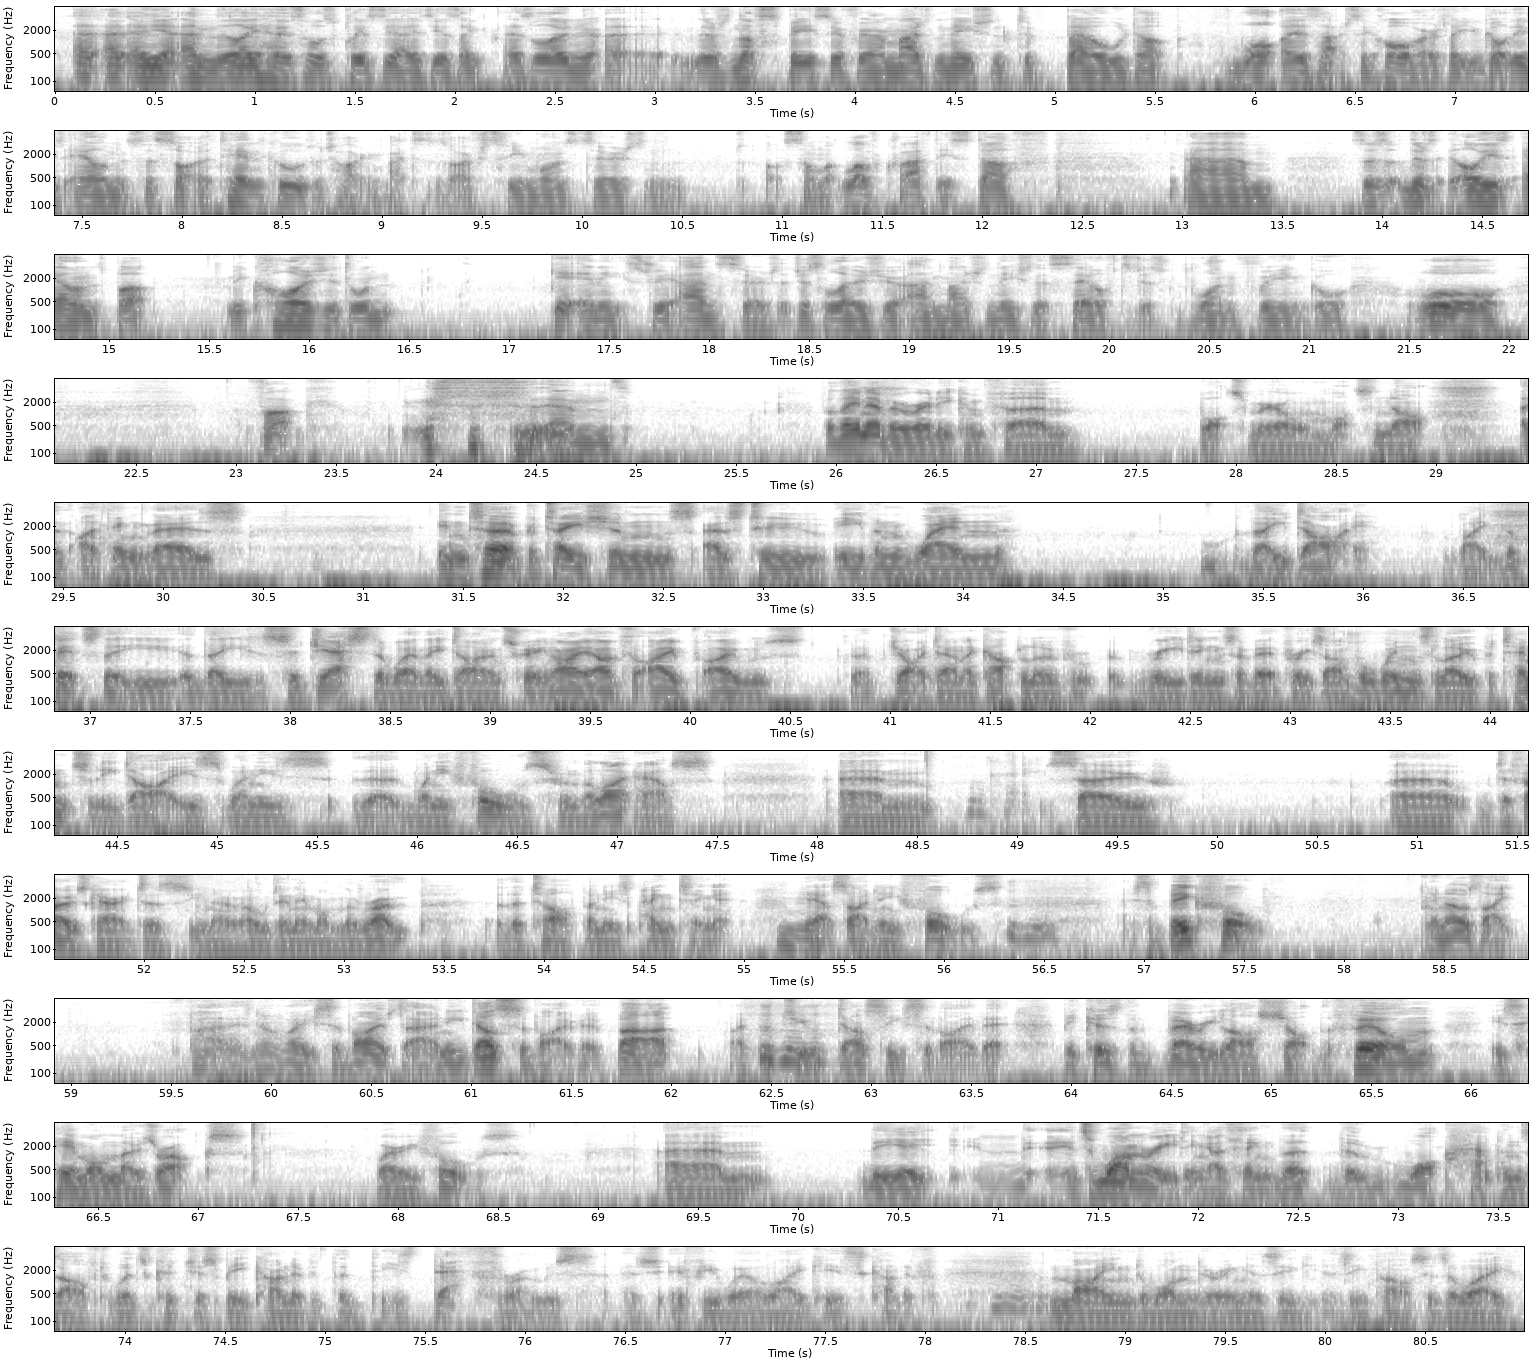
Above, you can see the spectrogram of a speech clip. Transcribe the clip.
And, and, yeah, and the lighthouse always plays the idea is like as allowing uh, there's enough space there for your imagination to build up what is actually horror. Like you've got these elements of sort of tentacles, we're talking back to the sort of sea monsters and somewhat Lovecrafty stuff. Um, so there's, there's all these elements, but because you don't get any straight answers, it just allows your imagination itself to just run free and go, whoa, fuck, and but they never really confirm what's real and what's not. I, I think there's interpretations as to even when they die, like the bits that you they suggest of when they die on screen. I I've, I I was I've jotted down a couple of readings of it. For example, Winslow potentially dies when he's uh, when he falls from the lighthouse. Um, Okay. so uh, Dafoe's character's, you know, holding him on the rope at the top, and he's painting it the outside, and he falls. It's a big fall, and I was like, "Fuck, there's no way he survives that," and he does survive it. But I put you, does he survive it? Because the very last shot of the film is him on those rocks where he falls. Um, the it's one reading. I think that the what happens afterwards could just be kind of the, his death throes, as if you will, like his kind of mind wandering as he as he passes away.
